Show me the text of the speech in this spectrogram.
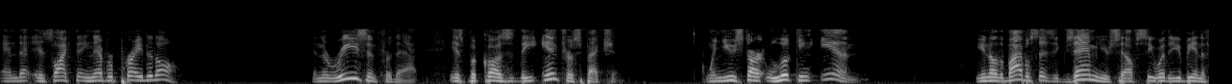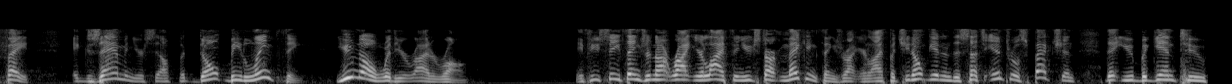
and it's like they never prayed at all. And the reason for that is because the introspection. When you start looking in, you know, the Bible says examine yourself, see whether you be in the faith examine yourself, but don't be lengthy. You know whether you're right or wrong. If you see things are not right in your life, then you start making things right in your life, but you don't get into such introspection that you begin to,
